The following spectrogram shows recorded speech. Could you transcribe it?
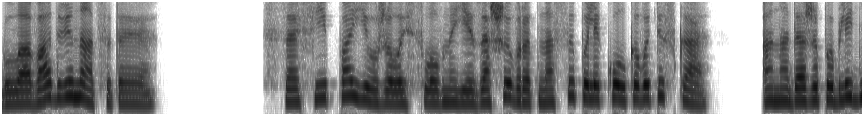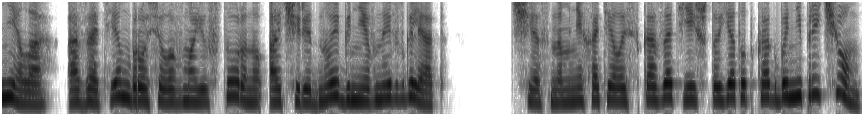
Глава двенадцатая. Софи поежилась, словно ей за шиворот насыпали колкого песка. Она даже побледнела, а затем бросила в мою сторону очередной гневный взгляд. Честно, мне хотелось сказать ей, что я тут как бы ни при чем,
